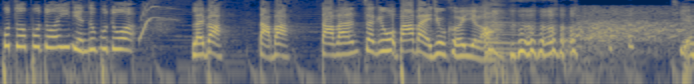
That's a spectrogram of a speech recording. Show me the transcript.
不多不多，一点都不多。来吧，打吧。”打完再给我八百就可以了。天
